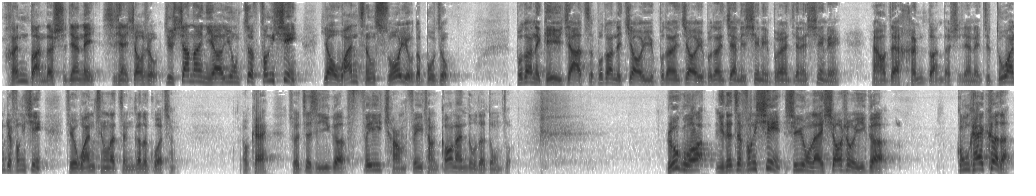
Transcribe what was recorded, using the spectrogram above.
很短的时间内实现销售。就相当于你要用这封信要完成所有的步骤，不断的给予价值，不断的教育，不断的教育，不断建立信任，不断建立信任，然后在很短的时间内就读完这封信，就完成了整个的过程。OK，所以这是一个非常非常高难度的动作。如果你的这封信是用来销售一个公开课的，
